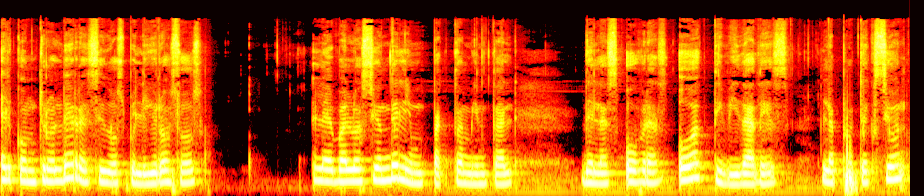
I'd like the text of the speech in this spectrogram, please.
el control de residuos peligrosos, la evaluación del impacto ambiental de las obras o actividades, la protección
